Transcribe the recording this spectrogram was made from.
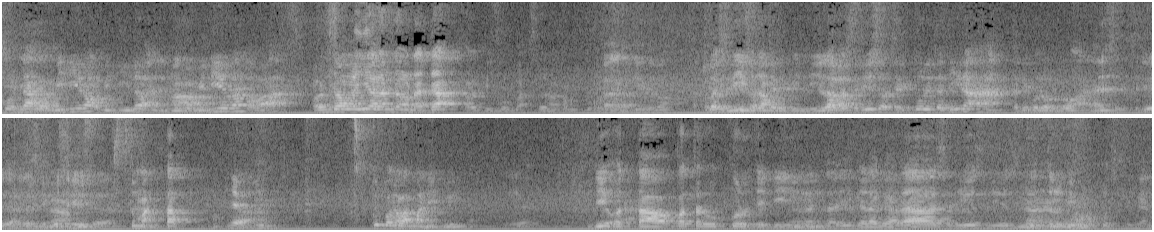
Kok enggak babi ni lah, bini lah. Ah. Babi ni orang tahu ah. Ondong aja ondong dadak kalau tiba bakso nak kampung. Ganti tu bang. Itulah serius Orang Itulah lah. serius lah cerita dari tadi nah. Tadi belum lo ah serius lah. Serius Nah. serius lah. Itu mantap. Ya. Itu pengalaman itu. Iya. Di otak kau terukur jadi kan dari gara-gara serius serius Nah. itu lebih fokus kan.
